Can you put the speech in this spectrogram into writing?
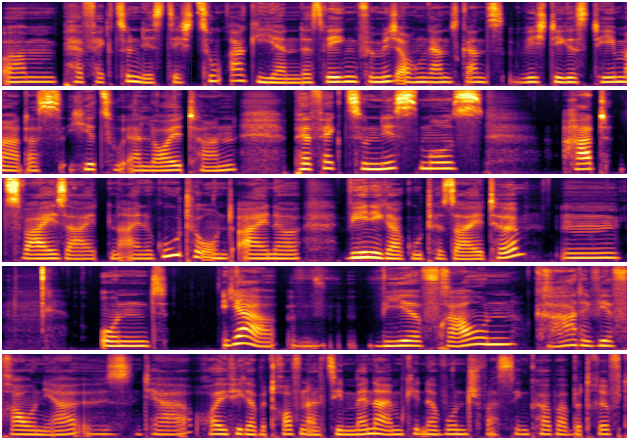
ähm, perfektionistisch zu agieren. Deswegen für mich auch ein ganz, ganz wichtiges Thema, das hier zu erläutern. Perfektionismus hat zwei Seiten, eine gute und eine weniger gute Seite. Mm, und ja, wir Frauen, gerade wir Frauen, ja, sind ja häufiger betroffen als die Männer im Kinderwunsch, was den Körper betrifft,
